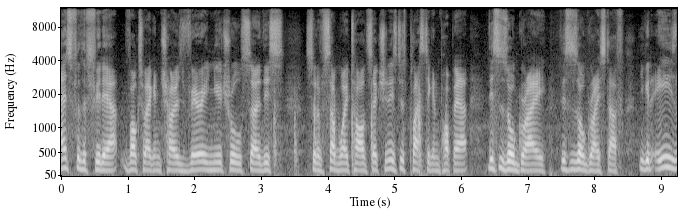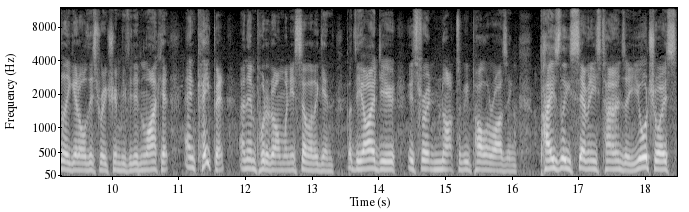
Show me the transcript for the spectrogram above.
As for the fit out, Volkswagen chose very neutral, so this sort of subway tiled section is just plastic and pop out. This is all grey, this is all grey stuff. You could easily get all this retrimmed if you didn't like it and keep it and then put it on when you sell it again. But the idea is for it not to be polarising. Paisley 70s tones are your choice,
